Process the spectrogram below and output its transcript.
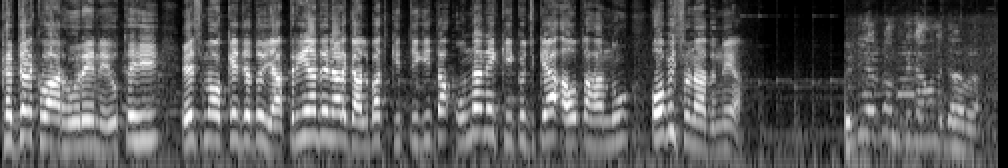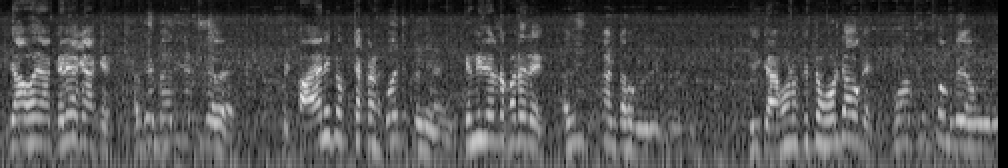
ਖੱਜਲ ਖਵਾਰ ਹੋ ਰਹੇ ਨੇ। ਉੱਥੇ ਹੀ ਇਸ ਮੌਕੇ ਜਦੋਂ ਯਾਤਰੀਆਂ ਦੇ ਨਾਲ ਗੱਲਬਾਤ ਕੀਤੀ ਗਈ ਤਾਂ ਉਹਨਾਂ ਨੇ ਕੀ ਕੁਝ ਕਿਹਾ? ਆਓ ਤੁਹਾਨੂੰ ਉਹ ਵੀ ਸੁਣਾ ਦਿੰਦੇ ਆ ਜੀ ਆਪਣਾ ਹੋਇਆ ਬੜਾ। ਕਿਆ ਹੋਇਆ? ਕਰਿਆ ਕਿਆ ਕਿ ਅੱਗੇ ਬੈਰੀਅਰ ਤੇ ਹੋਇਆ। ਆਇਆ ਨਹੀਂ ਕੋਈ ਚੱਕਣ? ਕੋਈ ਦਿੱਕਤ ਨਹੀਂ ਆਈ ਕਿੰਨੀ ਦੇਰ ਤੋਂ ਖੜੇ ਰਹੇ? ਅਸੀਂ ਘੰਟਾ ਹੋ ਗਿਆ ਵੀਰੇ ਠੀਕ ਹੈ ਹੁਣ ਕਿਤੇ ਹੋਰ ਜਾਓਗੇ? ਹੁਣ ਅਸੀਂ ਘੁੰਮ ਕੇ ਜਾਵਾਂਗੇ ਵੀਰੇ।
